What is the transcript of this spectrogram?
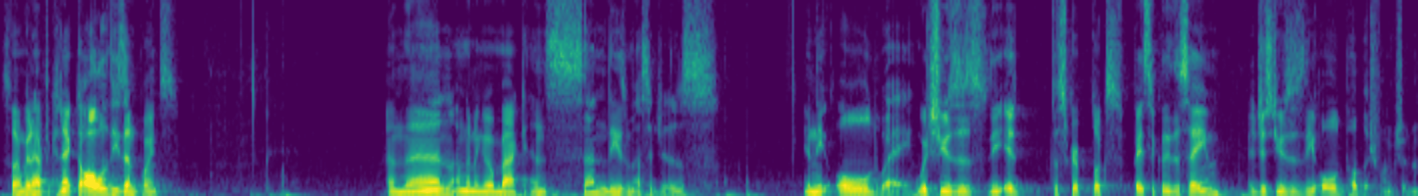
So I'm going to have to connect to all of these endpoints. And then I'm going to go back and send these messages in the old way, which uses the, it, the script looks basically the same. It just uses the old publish function.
